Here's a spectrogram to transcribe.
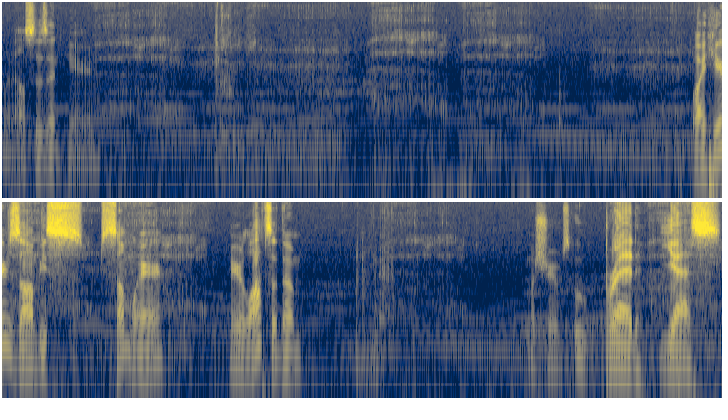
What else is in here? Well, I hear zombies somewhere. I hear lots of them. Mushrooms. Ooh, bread. Yes.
